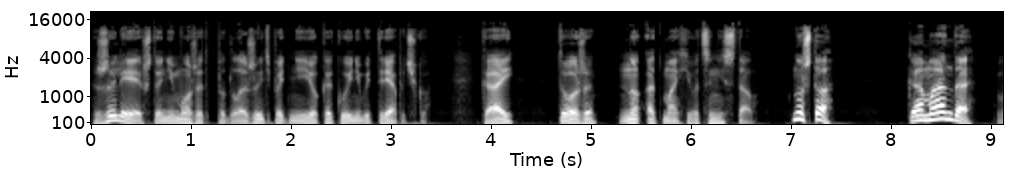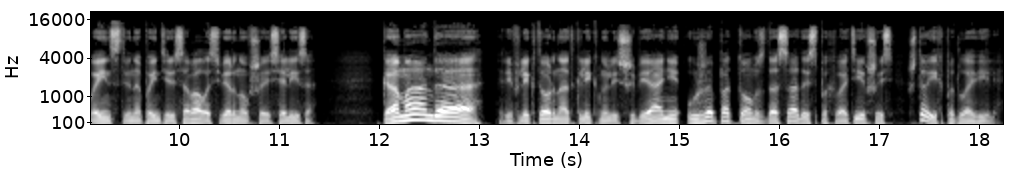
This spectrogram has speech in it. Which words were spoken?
жалея, что не может подложить под нее какую-нибудь тряпочку. Кай тоже, но отмахиваться не стал. «Ну что, команда?» — воинственно поинтересовалась вернувшаяся Лиза. «Команда!» — рефлекторно откликнулись шибиане, уже потом с досадой спохватившись, что их подловили.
